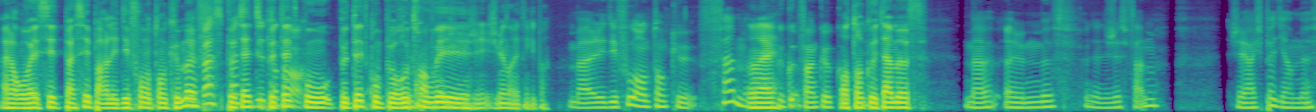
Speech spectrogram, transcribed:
alors on va essayer de passer par les défauts en tant que meuf. Peut-être peut-être qu'on peut-être qu'on peut façon, après, retrouver Je, je- viendrai, t'inquiète pas. Bah, les défauts en tant que femme. Ouais. que- Enfin, que, en tant que ta meuf. Ma euh, meuf, euh, déjà femme. J'arrive pas à dire meuf.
